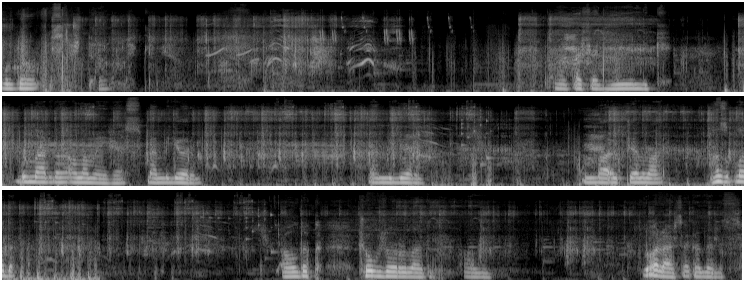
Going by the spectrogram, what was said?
Buradan sıçtıralım beklemeyelim. Arkadaşlar yenildik. Bunlardan alamayacağız. Ben biliyorum. Ben biliyorum. Bunda 3 canı var. Zıpladı. Aldık. Çok zorladım. Aldım. Zorlarsak alırız.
